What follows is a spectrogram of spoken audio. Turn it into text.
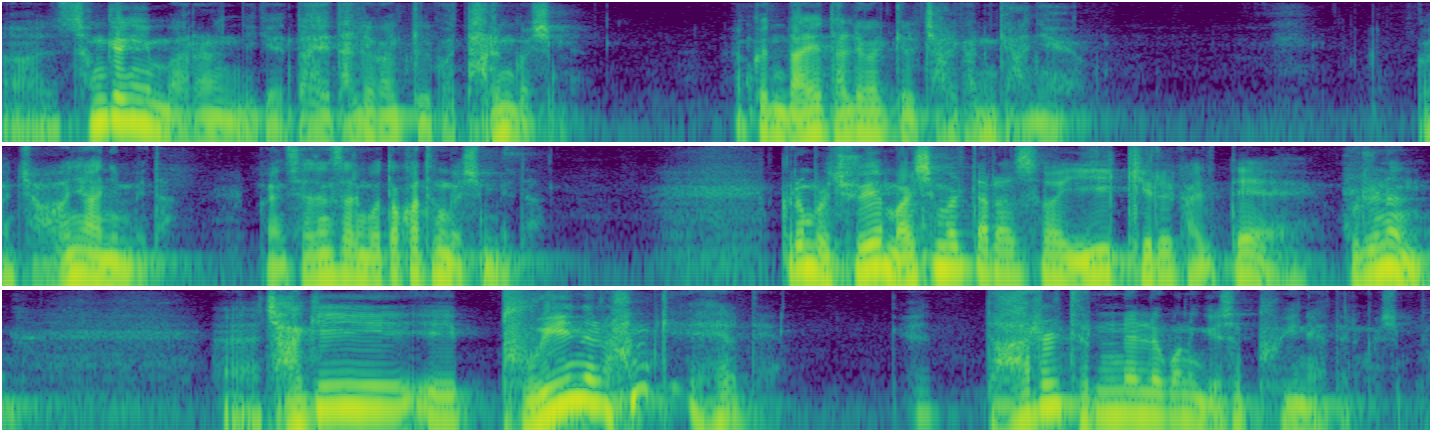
어, 성경이 말하는 이게 나의 달려갈 길과 다른 것입니다. 그건 나의 달려갈 길 잘 가는 게 아니에요. 그건 전혀 아닙니다. 그건 세상 사람과 똑같은 것입니다. 그러므로 주의 말씀을 따라서 이 길을 갈 때 우리는 자기 부인을 함께 해야 돼요. 나를 드러내려고 하는 것에서 부인해야 되는 것입니다.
